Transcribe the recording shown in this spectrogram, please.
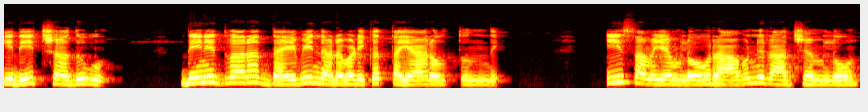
ఇది చదువు. దీని ద్వారా దైవీ నడవడిక తయారవుతుంది. ఈ సమయంలో రావణుని రాజ్యంలో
